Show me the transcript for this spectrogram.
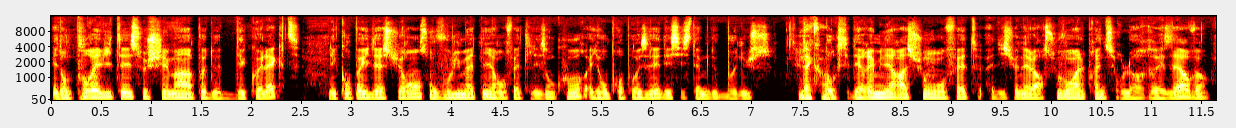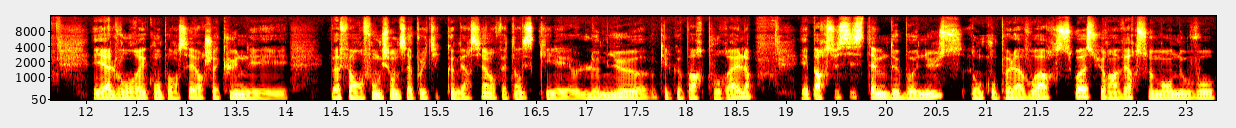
Et donc pour éviter ce schéma un peu de décollecte, les compagnies d'assurance ont voulu maintenir en fait les encours et ont proposé des systèmes de bonus. Donc c'est des rémunérations en fait additionnelles. Alors souvent elles prennent sur leurs réserves et elles vont récompenser. Alors chacune est, va faire en fonction de sa politique commerciale, en fait, hein, ce qui est le mieux euh, quelque part pour elle. Et par ce système de bonus, donc on peut l'avoir soit sur un versement nouveau,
